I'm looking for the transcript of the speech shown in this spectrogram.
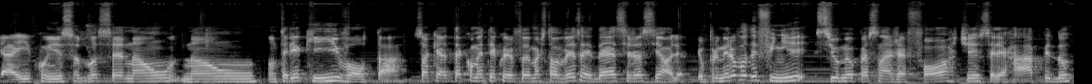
E aí com isso você não não não teria que ir e voltar. Só que até comentei com ele, falei, mas talvez a ideia seja assim, olha, eu primeiro vou definir se o meu personagem é forte, se ele é rápido,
